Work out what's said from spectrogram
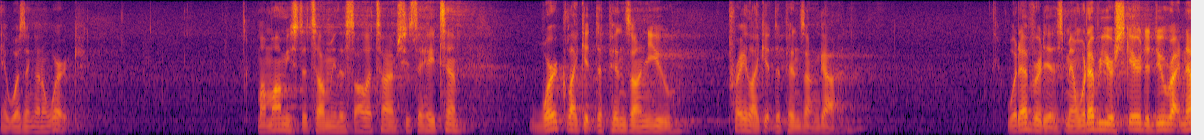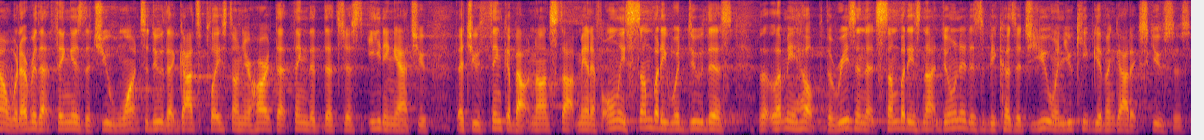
it wasn't going to work. My mom used to tell me this all the time. She'd say, Hey, Tim, work like it depends on you, pray like it depends on God. Whatever it is, man, whatever you're scared to do right now, whatever that thing is that you want to do, that God's placed on your heart, that thing that, that's just eating at you, that you think about nonstop, man, if only somebody would do this, let, let me help. The reason that somebody's not doing it is because it's you and you keep giving God excuses.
